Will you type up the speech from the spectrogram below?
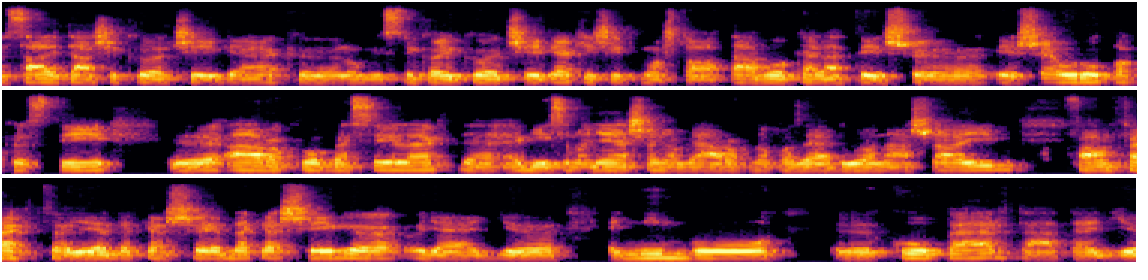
szállítási költségek, logisztikai költségek, és itt most a távol-kelet és, és Európa közti árakról beszélek, de egészen a nyersanyag áraknak az elduranásáig. Fun fact, egy érdekes érdekesség, ugye egy, egy Nimbo Kóper, tehát egy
